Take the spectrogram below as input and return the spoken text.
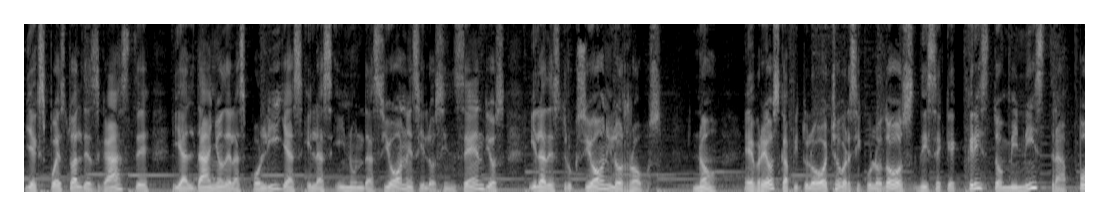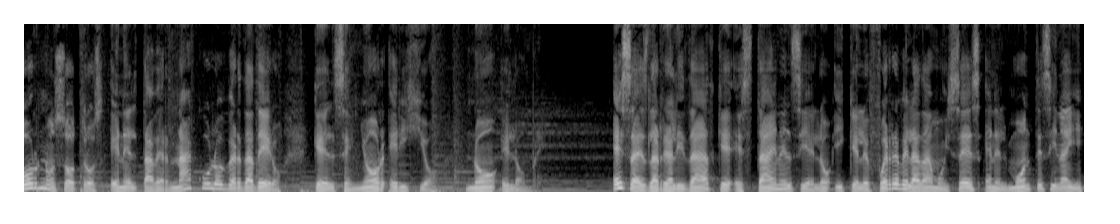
y expuesto al desgaste y al daño de las polillas y las inundaciones y los incendios y la destrucción y los robos. No, Hebreos capítulo 8 versículo 2 dice que Cristo ministra por nosotros en el tabernáculo verdadero que el Señor erigió, no el hombre. Esa es la realidad que está en el cielo y que le fue revelada a Moisés en el monte Sinaí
